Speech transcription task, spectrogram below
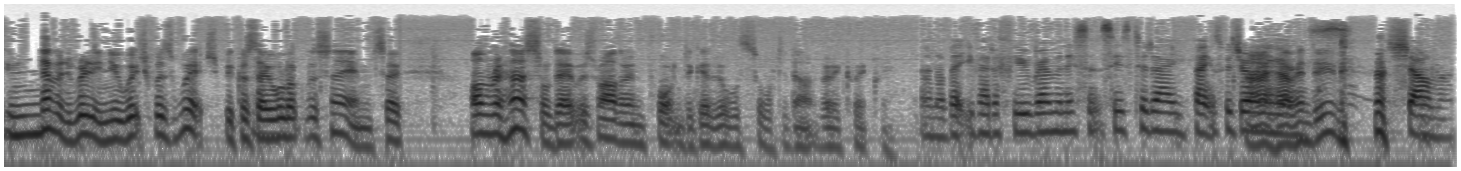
you never really knew which was which, because they all looked the same. So on rehearsal day, it was rather important to get it all sorted out very quickly. and I bet you've had a few reminiscences today. Thanks for joining I have us. indeed. Sharma.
